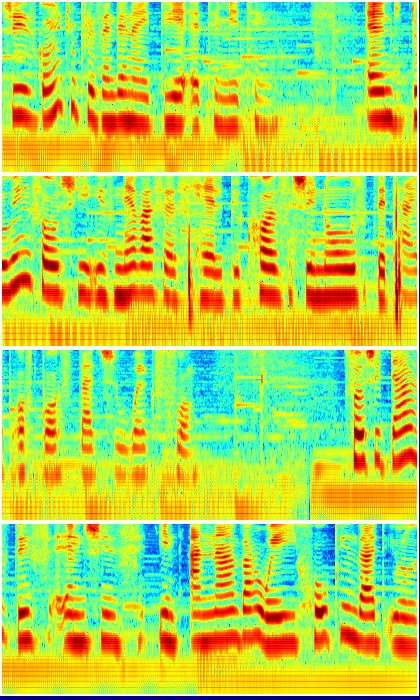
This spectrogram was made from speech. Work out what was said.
she is going to present an idea at a meeting. And doing so, she is nervous as hell because she knows the type of boss that she works for. So she does this and she's in another way hoping that it will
